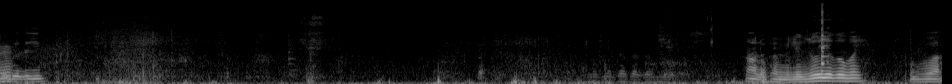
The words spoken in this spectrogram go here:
જમી લઈએ. હાલો ફેમિલી જોઈએ કે ભાઈ? વાહ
